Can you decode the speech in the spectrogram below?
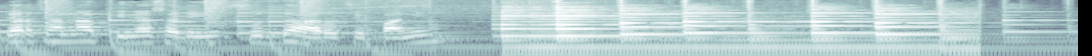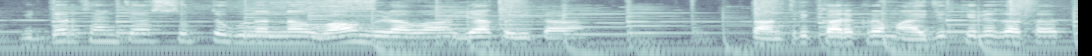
विद्यार्थ्यांना पिण्यासाठी शुद्ध आरोचे पाणी विद्यार्थ्यांच्या सुप्त गुणांना वाव मिळावा याकरिता तांत्रिक कार्यक्रम आयोजित केले जातात.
